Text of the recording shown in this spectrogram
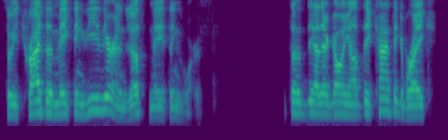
So he tried to make things easier and just made things worse. So yeah, they're going up. They kind of take a break,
